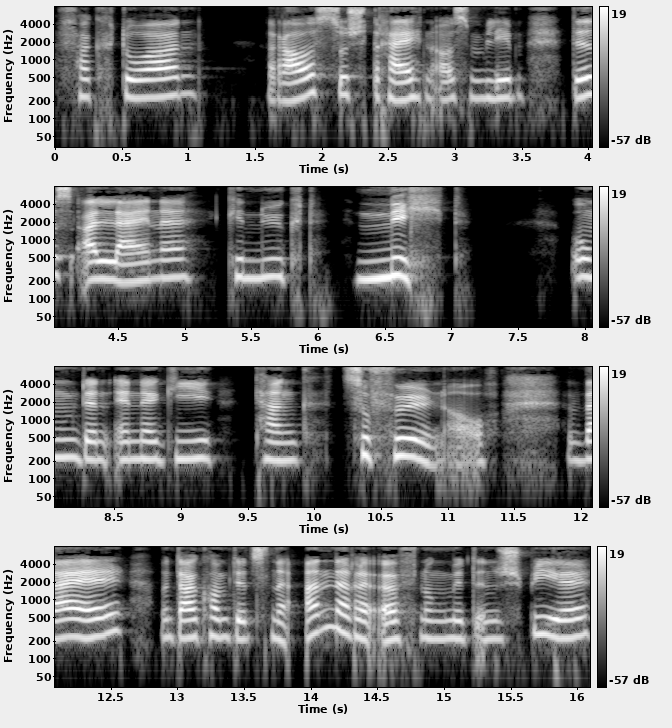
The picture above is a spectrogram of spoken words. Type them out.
Faktoren rauszustreichen aus dem Leben, das alleine genügt nicht, um den Energietank zu füllen auch. Weil, und da kommt jetzt eine andere Öffnung mit ins Spiel,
